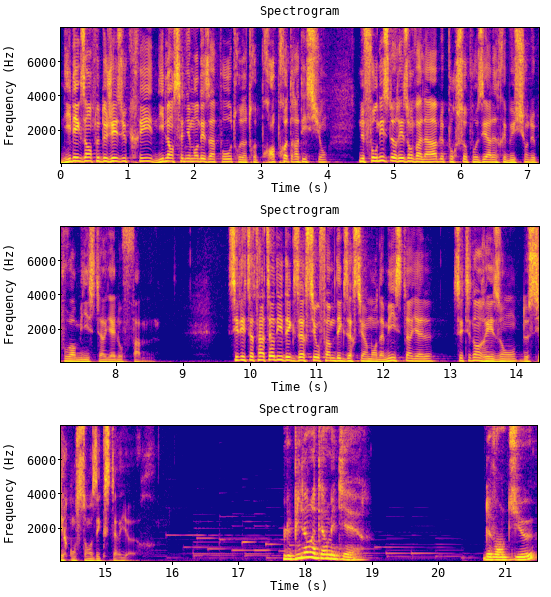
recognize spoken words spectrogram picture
Ni l'exemple de Jésus-Christ, ni l'enseignement des apôtres ou notre propre tradition ne fournissent de raisons valables pour s'opposer à l'attribution de pouvoir ministériel aux femmes. S'il était interdit d'exercer aux femmes d'exercer un mandat ministériel, c'était en raison de circonstances extérieures. Le bilan intermédiaire. Devant Dieu,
